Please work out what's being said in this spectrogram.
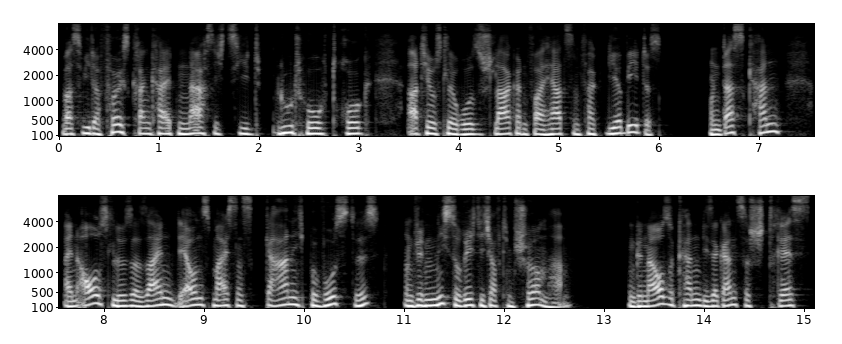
was wieder Volkskrankheiten nach sich zieht, Bluthochdruck, Arteriosklerose, Schlaganfall, Herzinfarkt, Diabetes. Und das kann ein Auslöser sein, der uns meistens gar nicht bewusst ist und wir nicht so richtig auf dem Schirm haben. Und genauso kann dieser ganze Stress,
